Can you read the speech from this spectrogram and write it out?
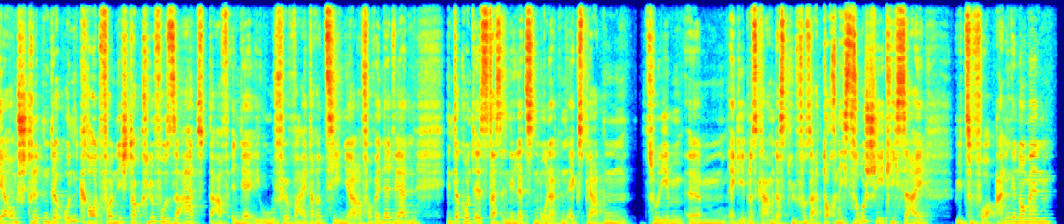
Der umstrittene Unkrautvernichter Glyphosat darf in der EU für weitere zehn Jahre verwendet werden. Hintergrund ist, dass in den letzten Monaten Experten zu dem ähm, Ergebnis kamen, dass Glyphosat doch nicht so schädlich sei wie zuvor angenommen.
